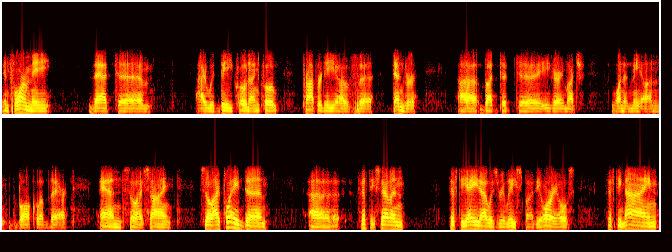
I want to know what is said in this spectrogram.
informed me that um, I would be quote unquote property of uh, Denver, uh, but that uh, he very much wanted me on the ball club there, and so I signed. So I played uh, uh, 57, 58. I was released by the Orioles. 59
